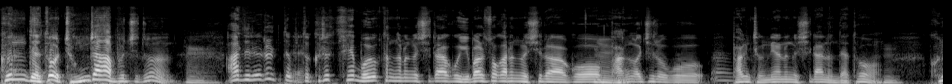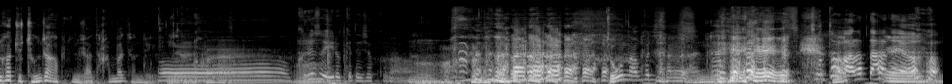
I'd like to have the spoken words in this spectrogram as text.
근데도 정작 아버지는 네. 아들이 어릴 때부터 그렇게 목욕탕 가는 거 싫어하고 이발소 가는 거 싫어하고 음. 방 어지르고 음. 방 정리하는 거 싫어하는데도 음. 그걸 가지고 정작 아버지는 저한테 한마디 한 적이 없어요. 어, 그래서 이렇게 되셨구나. 어. 좋은 아버지 상은 아닌데. 좋다 말았다 하네요.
